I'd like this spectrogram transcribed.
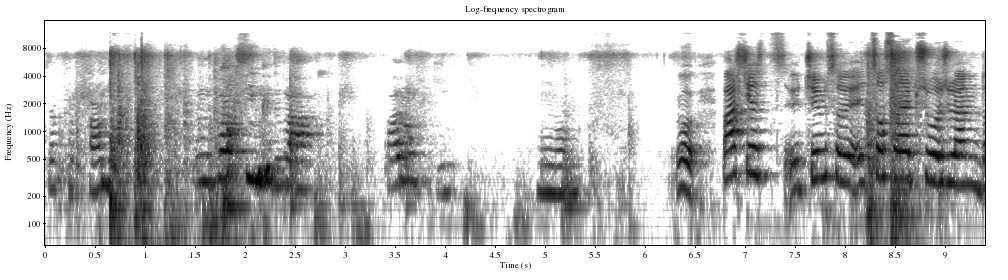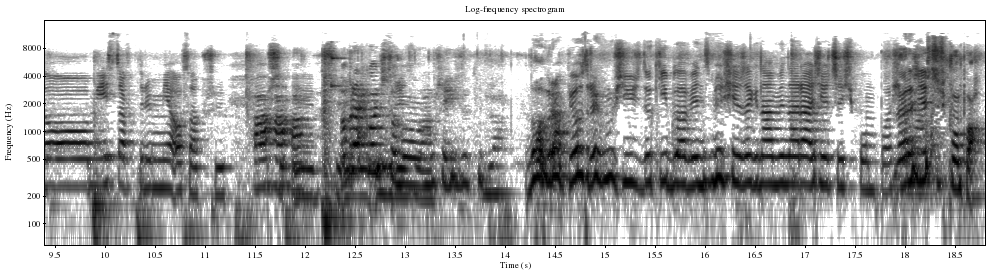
Zapraszamy. Unboxing 2. Parówki. No. O, patrzcie, z- czym sobie, co sobie przyłożyłem do miejsca, w którym mnie osa przy. Ha, ha, ha. przy, przy Dobra, kończ to, bo ugryzła. muszę iść do kibla. Dobra, Piotrek musi iść do kibla, więc my się żegnamy. Na razie, cześć pompa. Na razie, cześć pompa.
